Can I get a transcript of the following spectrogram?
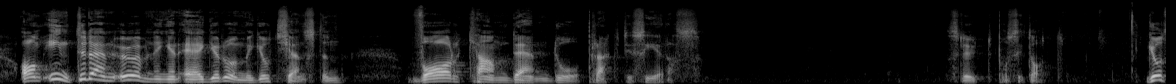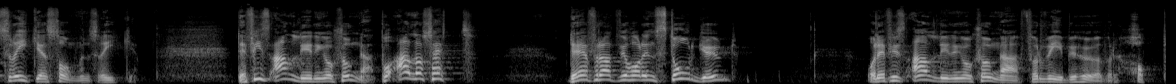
Om inte den övningen äger rum i gudstjänsten, var kan den då praktiseras? Slut på citat. Guds rike är sångens rike. Det finns anledning att sjunga på alla sätt. Det är för att vi har en stor Gud och det finns anledning att sjunga för vi behöver hopp.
